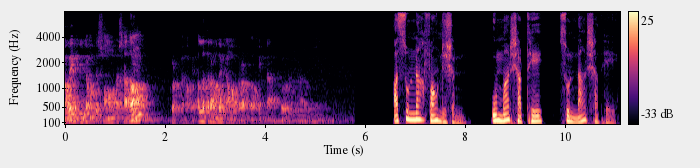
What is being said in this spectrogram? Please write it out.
আবেগ দুইটার মধ্যে সমন্বয় সাধন করতে হবে। আল্লাহ তালা আমাদেরকে আমল করার তফিক দান করুন। আসুন্না ফাউন্ডেশন, উম্মার স্বার্থে, সুন্নার সাথে।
